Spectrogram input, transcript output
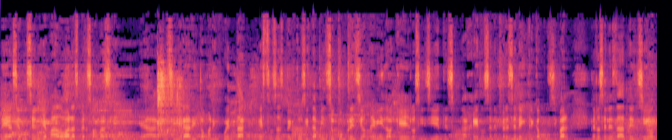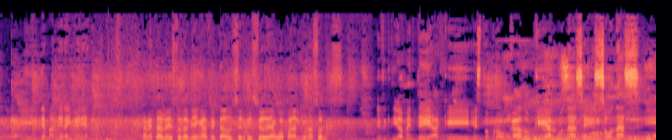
Le hacemos el llamado a las personas y a considerar y tomar en cuenta estos aspectos y también su comprensión debido a que los incidentes son ajenos a la empresa eléctrica municipal, pero se les da atención eh, de manera inmediata. Lamentable esto también ha afectado el servicio de agua para algunas zonas efectivamente a que esto ha provocado que algunas eh, zonas eh,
